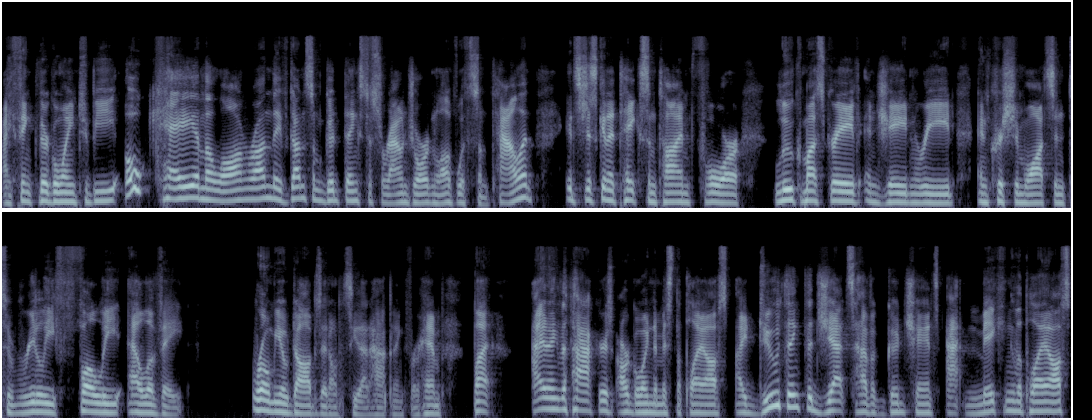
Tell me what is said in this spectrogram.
I think they're going to be okay in the long run. They've done some good things to surround Jordan Love with some talent. It's just going to take some time for Luke Musgrave and Jayden Reed and Christian Watson to really fully elevate Romeo Doubs. I don't see that happening for him, but I think the Packers are going to miss the playoffs. I do think the Jets have a good chance at making the playoffs.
